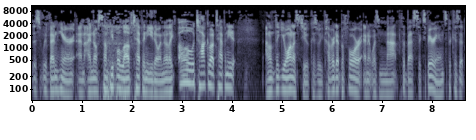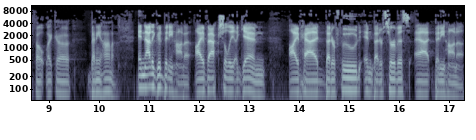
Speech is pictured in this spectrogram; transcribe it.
this, we've been here, and I know some people love Teppan Edo, and they're like, "Oh, talk about Teppan Edo." I don't think you want us to because we covered it before, and it was not the best experience because it felt like a Benihana. and not a good Benihana. I've actually, again, I've had better food and better service at Benihana.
